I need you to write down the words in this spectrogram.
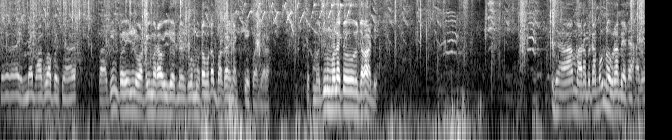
ઈંડા ભાગવા પડશે. હવે ભાગીને પછી લોટરી મરાવી છે એટલે મોટા મોટા ભગાઈ નાખીએ એકવાર જરા. તો મજૂર મળે તો જવા દે. આ મારા બેટા બહુ નવરા બેઠા હારે.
